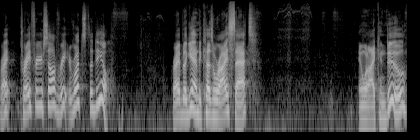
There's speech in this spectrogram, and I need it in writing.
Right? Pray for yourself. What's the deal? Right? But again, because where I sat and what I can do,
